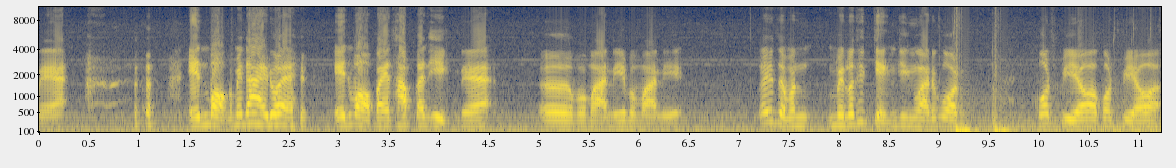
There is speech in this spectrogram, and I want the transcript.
เนี่ยเอ็นบอกก็ไม่ได้ด้วย เอ็นบอกไปทับกันอีกเนี่ย เออ ประมาณนี้ประมาณนี้เฮ้ยแต่มันเป็นรถที่เจ๋งจริงว่ะทุกคนโคตรเฟี้ยวอะโคตรเฟี้ยวอะ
